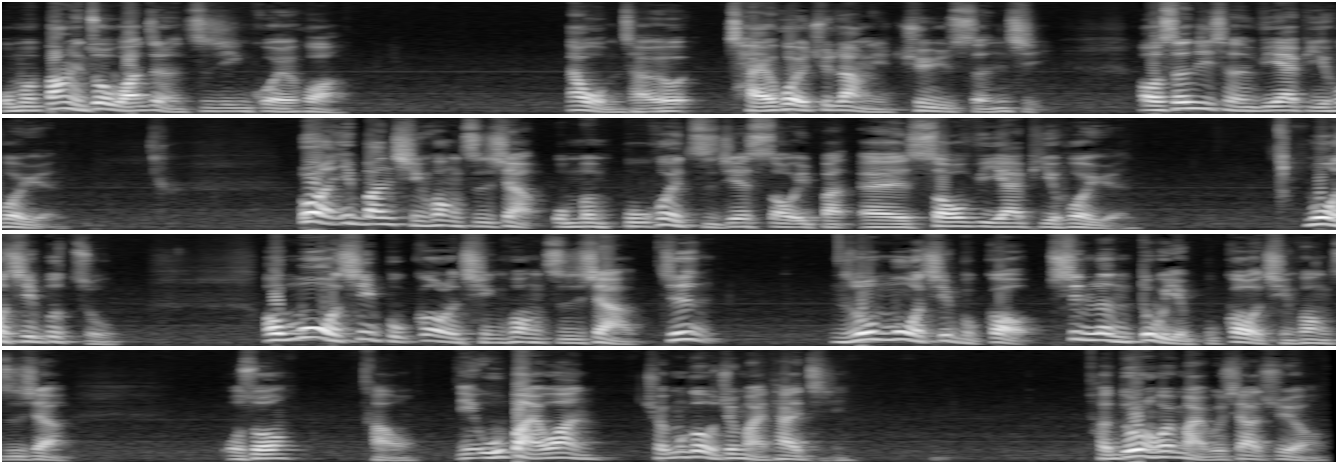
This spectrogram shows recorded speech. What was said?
我们帮你做完整的资金规划，那我们才会才会去让你去升级哦，升级成 VIP 会员。不然一般情况之下，我们不会直接收一般呃收 VIP 会员，默契不足哦，默契不够的情况之下，其实你说默契不够，信任度也不够的情况之下。我说好，你五百万全部给我去买太极，很多人会买不下去哦，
